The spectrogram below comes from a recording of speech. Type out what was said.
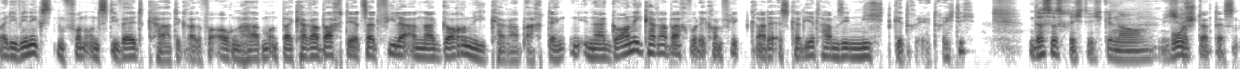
weil die wenigsten von uns die Weltkarte gerade vor Augen haben und bei Karabach derzeit viele an Nagorny-Karabach denken. In Nagorny-Karabach, wo der Konflikt gerade eskaliert, haben Sie nicht gedreht, richtig? Das ist richtig, genau. Ich wo hab, stattdessen?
